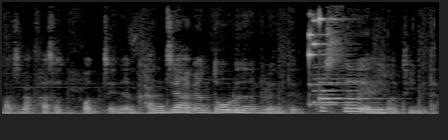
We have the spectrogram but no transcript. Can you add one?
마지막 다섯 번째는 간지하면 떠오르는 브랜드 포스 엘리먼트입니다.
